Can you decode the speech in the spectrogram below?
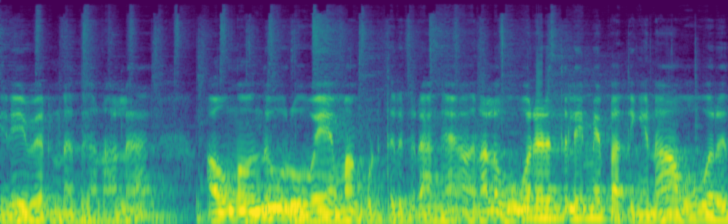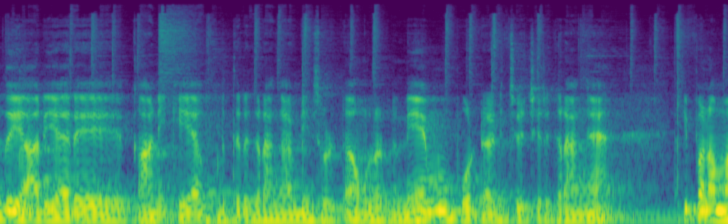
நிறைவேறினதுனால அவங்க வந்து ஒரு உபயமாக கொடுத்துருக்குறாங்க. அதனால் ஒவ்வொரு இடத்துலையுமே பார்த்தீங்கன்னா ஒவ்வொரு இது யார் யார் காணிக்கையாக கொடுத்துருக்குறாங்க அப்படின்னு சொல்லிட்டு அவங்களோட நேமும் போட்டு அடித்து வச்சுருக்குறாங்க. இப்போ நம்ம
